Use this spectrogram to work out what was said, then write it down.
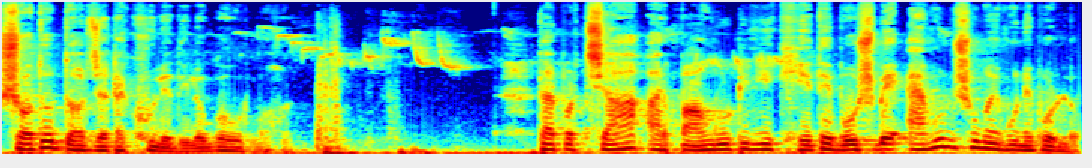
সদর দরজাটা খুলে দিল গৌরমোহন। তারপর চা আর পাউরুটি নিয়ে খেতে বসবে এমন সময় মনে পড়ল।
